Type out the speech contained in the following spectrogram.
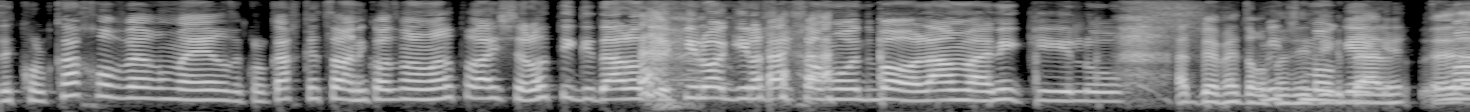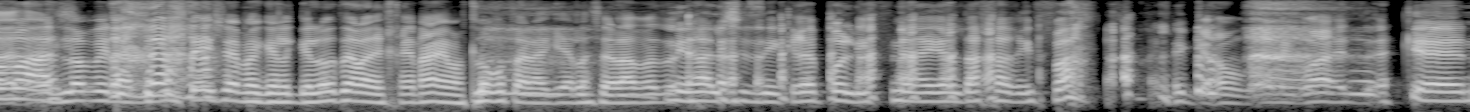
זה כל כך עובר מהר זה כל כך קצר אני כל הזמן אומרת לה שלא תגדל עוד זה כאילו הגיל הכי חמוד בעולם ואני כאילו את באמת רוצה שהיא מתמוגגת, תגדל. ממש. את לא מבינה, בגיל תשע מגלגלות עלייך עיניים, את לא רוצה להגיע לשלב הזה. נראה לי שזה יקרה פה לפני הילדה חריפה. לגמרי, אני רואה את זה. כן,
